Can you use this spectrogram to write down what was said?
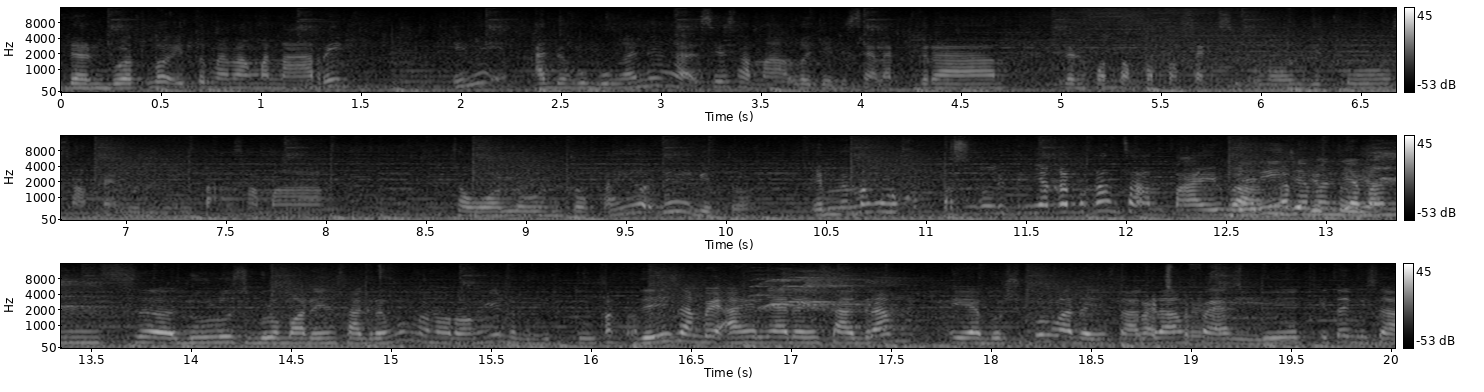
dan buat lo itu memang menarik. Ini ada hubungannya nggak sih sama lo jadi selebgram dan foto-foto seksi lo gitu sampai lo diminta sama cowok lo untuk ayo deh gitu. Ya memang lo personalitinya kan kan santai banget Jadi gitu zaman-zaman ya. se- dulu sebelum ada Instagram kan orang-orangnya udah begitu. Jadi sampai akhirnya ada Instagram, ya bersyukur lah ada Instagram. Facebook, kita bisa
